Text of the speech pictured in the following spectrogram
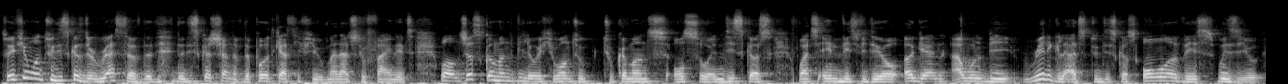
So if you want to discuss the rest of the, the discussion of the podcast, if you manage to find it, well, just comment below if you want to, to comment also and discuss what's in this video. Again, I will be really glad to discuss all of this with you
